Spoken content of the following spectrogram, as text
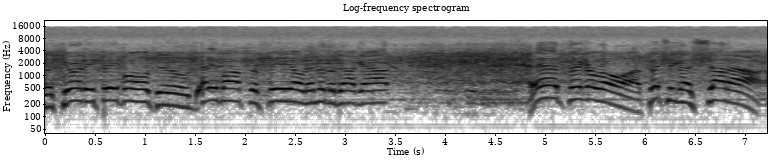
security people to get him off the field into the dugout. Ed Figueroa pitching a shutout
